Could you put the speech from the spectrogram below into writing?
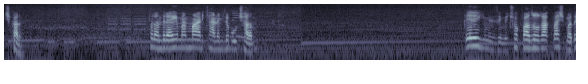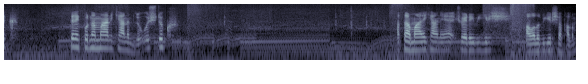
Çıkalım. Buradan direkt hemen malikanemize bu uçalım. Dediğimiz gibi çok fazla uzaklaşmadık. Direkt buradan malikanemize uçtuk. Hatta malikaneye şöyle bir giriş, havalı bir giriş yapalım.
